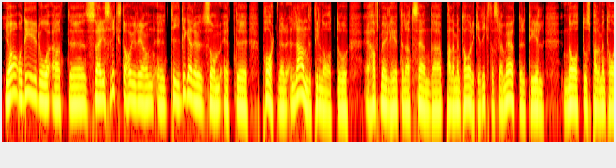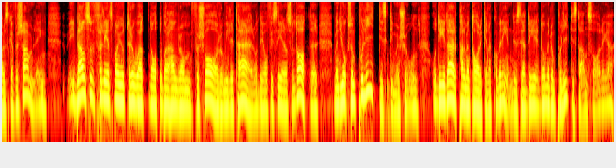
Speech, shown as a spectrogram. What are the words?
Ja, och det är ju då att eh, Sveriges riksdag har ju redan eh, tidigare som ett eh, partnerland till NATO eh, haft möjligheten att sända parlamentariker, riksdagsledamöter till NATOs parlamentariska församling. Ibland så förleds man ju att tro att NATO bara handlar om försvar och militär och det är officerare och soldater. Men det är också en politisk dimension och det är där parlamentarikerna kommer in. Det vill säga det, de är de politiskt ansvariga.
